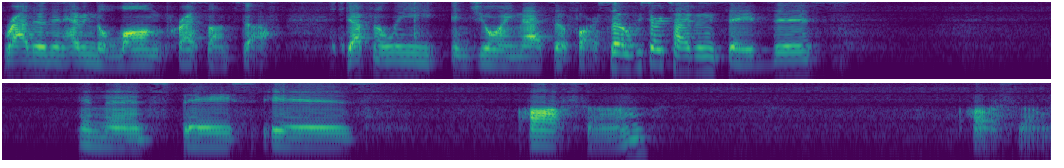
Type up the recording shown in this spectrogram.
rather than having to long press on stuff. Definitely enjoying that so far. So if we start typing, say this, and then space is awesome. Awesome.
